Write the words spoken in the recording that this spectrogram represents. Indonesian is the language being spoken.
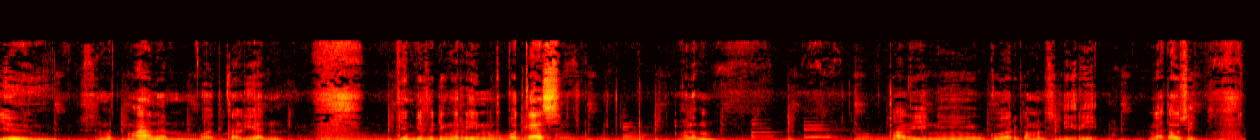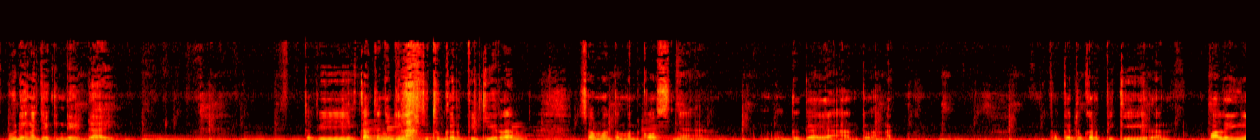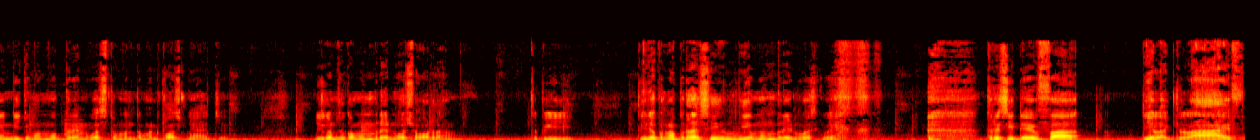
Halo, selamat malam buat kalian yang biasa dengerin ke podcast malam. Kali ini gue rekaman sendiri, nggak tahu sih. Gue udah ngajakin Dedai, tapi katanya dia lagi tukar pikiran sama teman kosnya. Gegayaan tuh anak, pakai tukar pikiran. Palingan dia cuma mau brainwash teman-teman kosnya aja dia kan suka membrainwash orang tapi tidak pernah berhasil dia membrainwash gue. Terus Deva dia lagi live.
